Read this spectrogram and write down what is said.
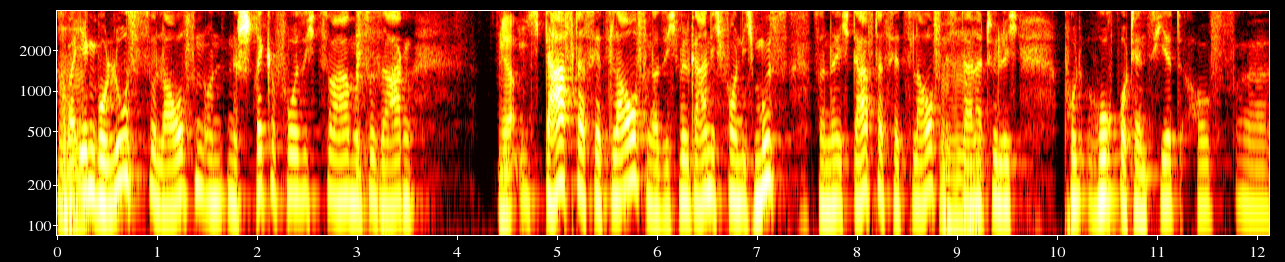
aber irgendwo loszulaufen und eine Strecke vor sich zu haben und zu sagen, Ja. ich darf das jetzt laufen. Also ich will gar nicht von ich muss, sondern ich darf das jetzt laufen. Ist da natürlich po- hochpotenziert auf, äh,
